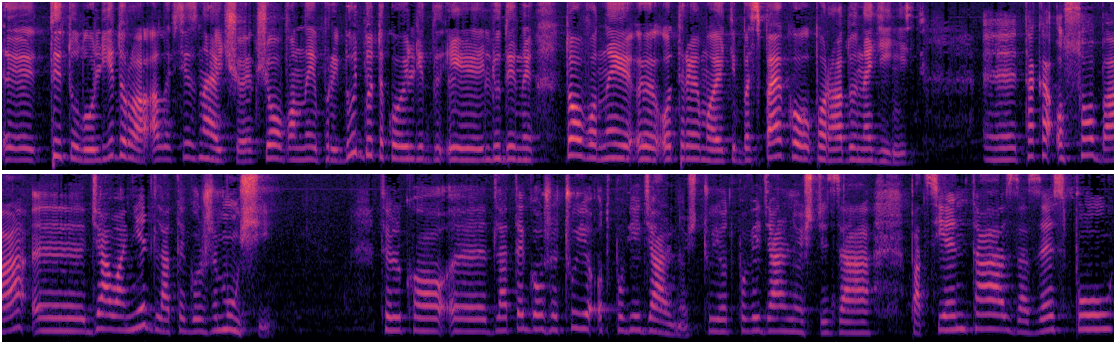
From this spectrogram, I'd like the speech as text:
е, титулу лідера, але всі знають, що якщо вони прийдуть до такої лід- е, людини, то вони е, отримають безпеку, пораду і надійність. E, Taka osoba e, działa nie dlatego, że musi, tylko e, dlatego, że czuje odpowiedzialność. Czuje odpowiedzialność za pacjenta, za zespół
